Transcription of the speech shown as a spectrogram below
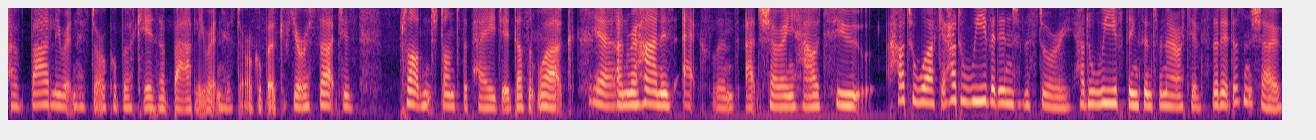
a badly written historical book is a badly written historical book. If your research is plunged onto the page, it doesn't work. Yeah. And Rehan is excellent at showing how to how to work it, how to weave it into the story, how to weave things into the narrative so that it doesn't show.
